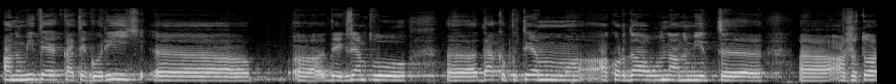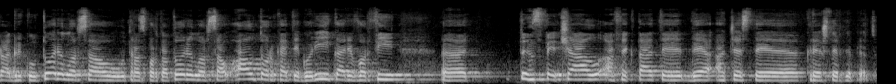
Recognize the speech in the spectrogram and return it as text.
anumite categorii de exemplu, dacă putem acorda un anumit ajutor agricultorilor sau transportatorilor sau altor categorii care vor fi în special afectate de aceste creșteri de preț.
